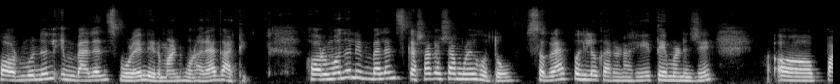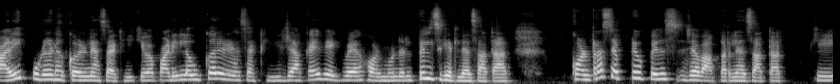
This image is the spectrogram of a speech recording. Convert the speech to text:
हॉर्मोनल इम्बॅलन्समुळे निर्माण होणाऱ्या गाठी. हॉर्मोनल इम्बॅलन्स कशा कशामुळे होतो? सगळ्यात पहिलं कारण आहे ते म्हणजे पाळी पुढे ढकलण्यासाठी किंवा पाळी लवकर येण्यासाठी ज्या काही वेगवेगळ्या हॉर्मोनल पिल्स घेतल्या जातात कॉन्ट्रासेप्टिव्ह पिल्स ज्या वापरल्या जातात की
